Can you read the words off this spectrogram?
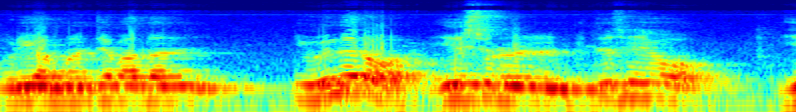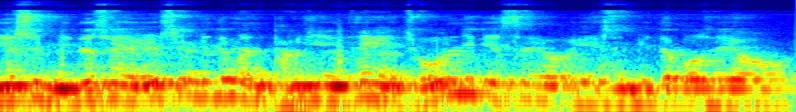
우리가 먼저 받은 은혜로 예수를 믿으세요. 예수 믿으세요. 예수 믿으면 당신 인생에 좋은 일이 있어요. 예수 믿어보세요.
